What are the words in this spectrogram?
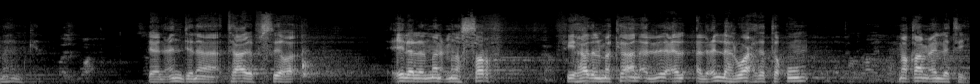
ما يمكن. لأن عندنا تعرف صيغة علل المنع من الصرف في هذا المكان العلة الواحدة تقوم مقام علتين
